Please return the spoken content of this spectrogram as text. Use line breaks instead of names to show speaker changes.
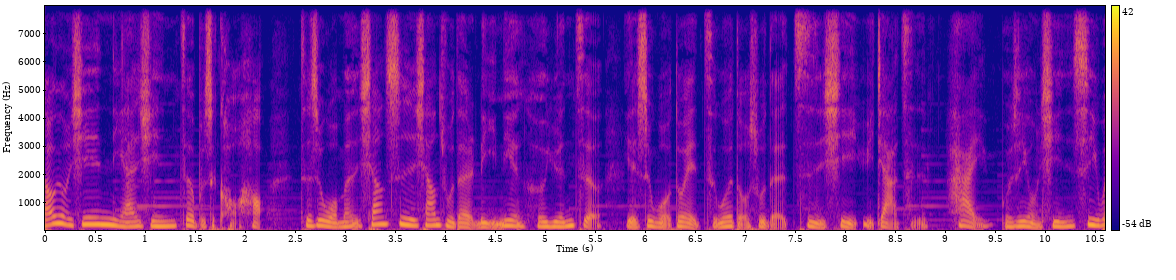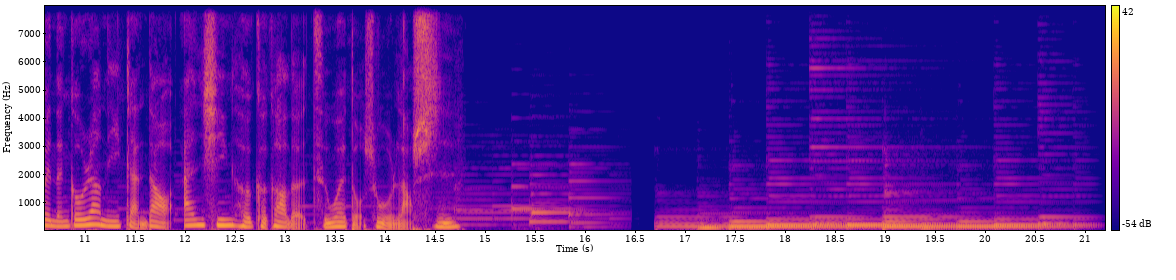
找永新，你安心，这不是口号，这是我们相识相处的理念和原则，也是我对紫微斗数的自信与价值。嗨，我是永新，是一位能够让你感到安心和可靠的紫微斗数老师。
